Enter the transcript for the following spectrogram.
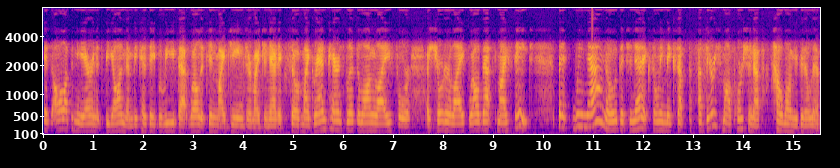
it's all up in the air and it's beyond them because they believe that well it's in my genes or my genetics so if my grandparents lived a long life or a shorter life well that's my fate but we now know that genetics only makes up a very small portion of how long you're going to live,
